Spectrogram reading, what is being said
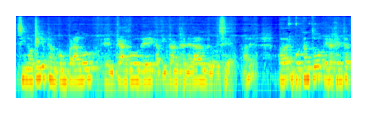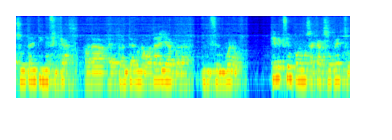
sino aquellos que han comprado el cargo de capitán general, de lo que sea. Ah, y por tanto era gente absolutamente ineficaz para eh, plantear una batalla, para... Y dicen, bueno, ¿qué lección podemos sacar sobre esto?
